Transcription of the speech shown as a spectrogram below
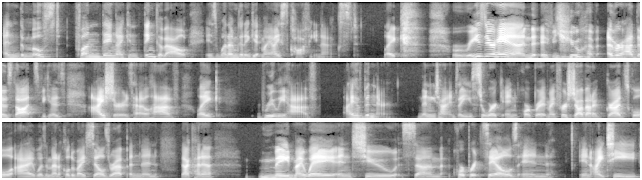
And the most fun thing i can think about is when i'm going to get my iced coffee next like, raise your hand if you have ever had those thoughts because I sure as hell have. Like, really have. I have been there many times. I used to work in corporate. My first job out of grad school, I was a medical device sales rep, and then that kind of made my way into some corporate sales in in IT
